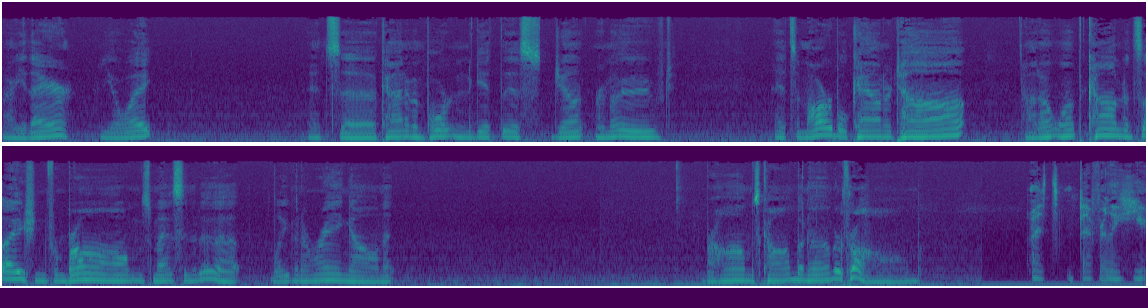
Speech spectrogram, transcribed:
Are you there? Are you awake? It's uh, kind of important to get this junk removed. It's a marble countertop. I don't want the condensation from Braum's messing it up, leaving a ring on it. Braum's combo number throm. It's Beverly Hu-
